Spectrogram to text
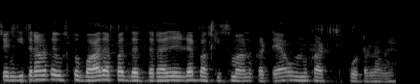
ਚੰਗੀ ਤਰ੍ਹਾਂ ਤੇ ਉਸ ਤੋਂ ਬਾਅਦ ਆਪਾਂ ਦਰਦਰਾ ਜਿਹੜਾ ਬਾਕੀ ਸਮਾਨ ਕੱਟਿਆ, ਉਹਨੂੰ ਕੱਟ ਕੁੱਟ ਲਾਂਗੇ।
